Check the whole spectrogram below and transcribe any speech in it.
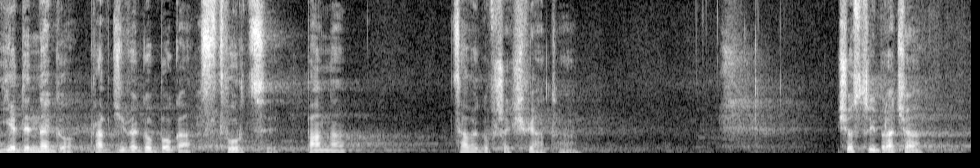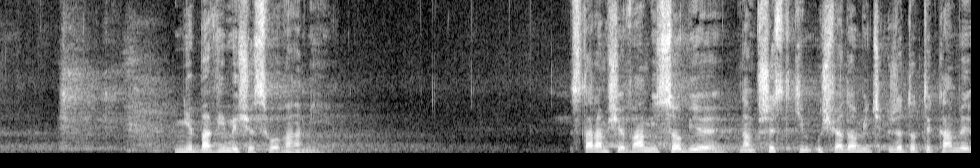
jedynego prawdziwego Boga, Stwórcy, Pana całego wszechświata. Siostry i bracia, nie bawimy się słowami. Staram się Wam i sobie, nam wszystkim uświadomić, że dotykamy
